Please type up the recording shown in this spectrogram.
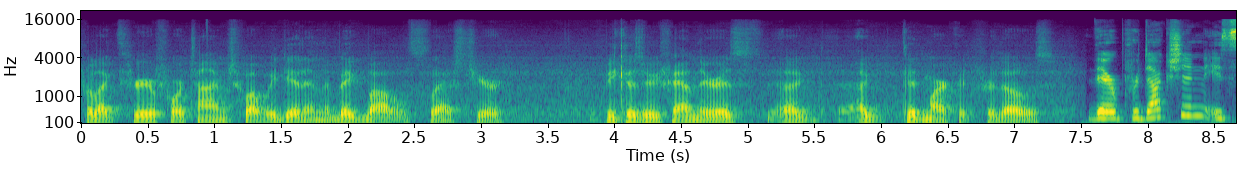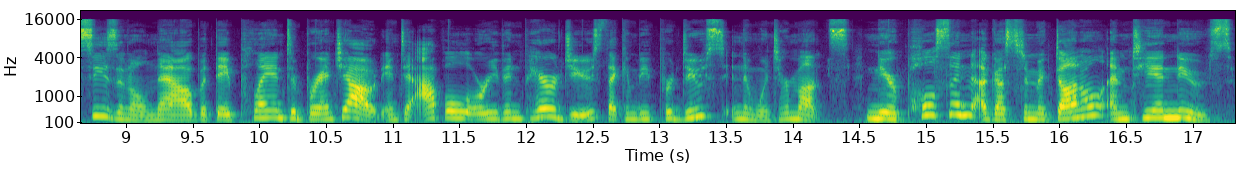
for like three or four times what we did in the big bottles last year because we found there is a, a good market for those. Their production is seasonal now, but they plan to branch out into apple or even pear juice that can be produced in the winter months. Near Polson, Augusta McDonald, MTN News.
